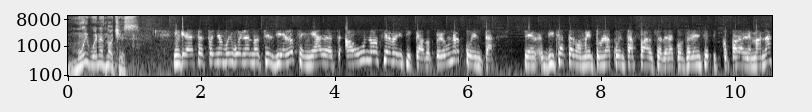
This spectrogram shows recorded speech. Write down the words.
muy buenas noches. Gracias, Toño. Muy buenas noches. Bien lo señalas. Aún no se ha verificado, pero una cuenta, se dice hasta el momento, una cuenta falsa de la Conferencia Episcopal Alemana,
